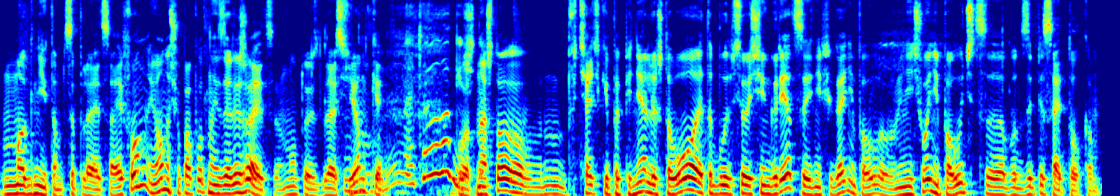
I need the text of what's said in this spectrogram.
магнитом цепляется iPhone, и он еще попутно и заряжается, ну, то есть для съемки. Ну, это логично. Вот, на что в чатике попеняли, что о, это будет все очень греться, и нифига не, ничего не получится вот записать толком.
